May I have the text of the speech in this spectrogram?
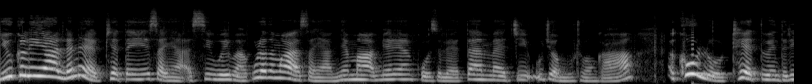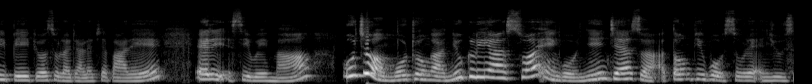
နျူကလ িয়ার လက်နက်ဖျက်သိမ်းရေးဆိုင်ရာအစည်းအဝေးမှာကုလသမဂ္ဂဆိုင်ရာမြန်မာအမြဲတမ်းကိုယ်စားလှယ်တမ်မတ်ကြီးဦးကျော်မှုထွန်းကအခုလိုထည့်သွင်းသတိပေးပြောဆိုလိုက်တာလည်းဖြစ်ပါတယ်။အဲ့ဒီအစည်းအဝေးမှာဦးကျော်မိုးထွန်းကနျူကလ িয়ার စွမ်းအင်ကိုငြင်းချမ်းစွာအသုံးပြုဖို့ဆိုတဲ့အယူဆ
